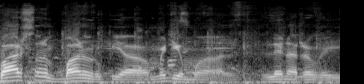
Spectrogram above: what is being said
બારસો ને બાણું રૂપિયા મીડિયમ માલ લેનાર રવી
